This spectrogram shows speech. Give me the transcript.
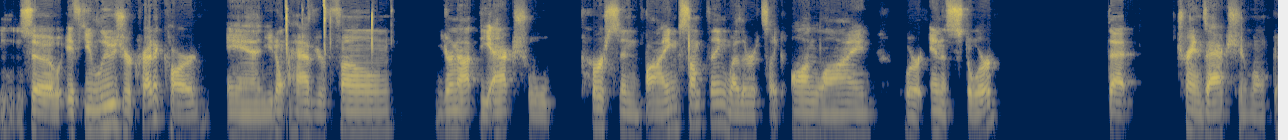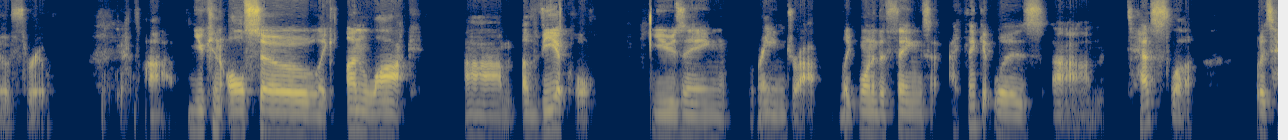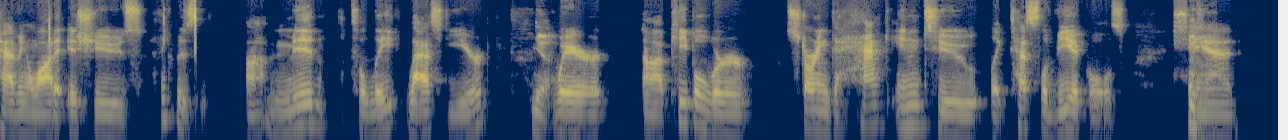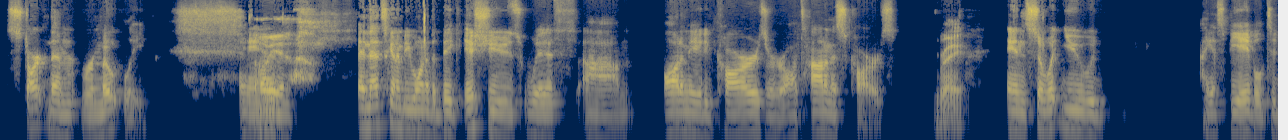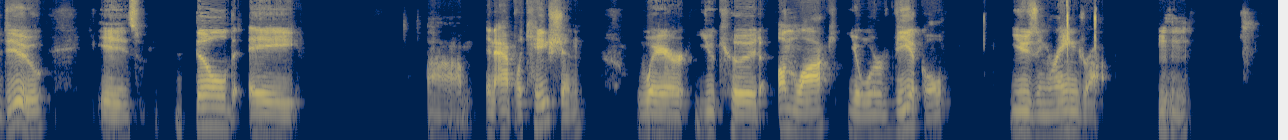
Mm-hmm. So if you lose your credit card and you don't have your phone, you're not the actual person buying something, whether it's like online or in a store, that transaction won't go through. Uh, you can also like unlock um, a vehicle using Raindrop like one of the things I think it was um, Tesla was having a lot of issues. I think it was uh, mid to late last year, yeah, where uh, people were starting to hack into like Tesla vehicles and start them remotely. And, oh yeah, and that's going to be one of the big issues with um, automated cars or autonomous cars. Right. And so what you would I guess, be able to do is build a um, an application where you could unlock your vehicle using Raindrop. Mm-hmm.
